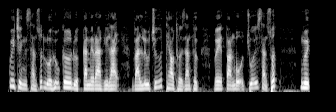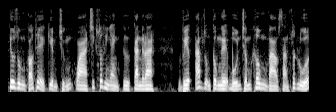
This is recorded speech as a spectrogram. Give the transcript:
Quy trình sản xuất lúa hữu cơ được camera ghi lại và lưu trữ theo thời gian thực về toàn bộ chuỗi sản xuất. Người tiêu dùng có thể kiểm chứng qua trích xuất hình ảnh từ camera. Việc áp dụng công nghệ 4.0 vào sản xuất lúa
